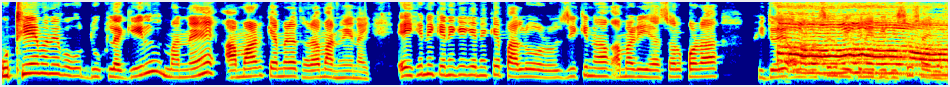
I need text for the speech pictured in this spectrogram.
উঠিয়ে মানে বহুত দুখ লাগিল। মানে আমাৰ কেমেৰা ধৰা মানুহে নাই। এইখিনি কেনেকে কেনেকে পালো আৰু? যি কি নহওক আমাৰ ৰিহাৰ্চল কৰা ভিডিঅ'ই অলপ আছিল, সেইখিনি দি দিছোঁ, চাই ল'ব।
